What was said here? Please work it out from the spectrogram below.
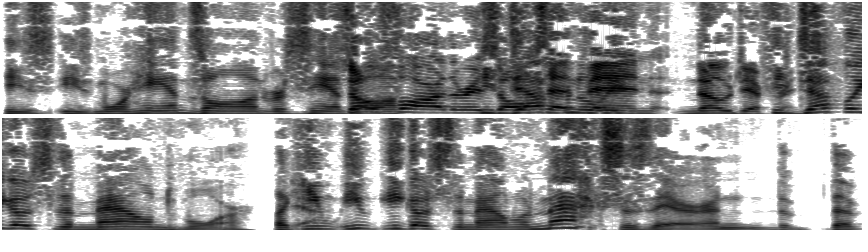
he's he's more hands on versus hands off. So far, the results have definitely- been no different. He definitely goes to the mound more. Like Yeah. he, he he goes to the mound when Max is there, and the the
